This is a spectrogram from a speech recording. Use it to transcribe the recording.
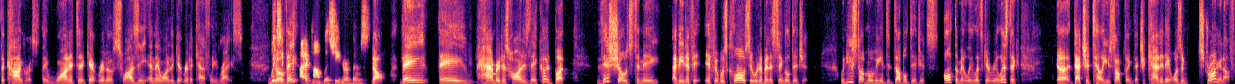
the Congress. They wanted to get rid of Suozzi and they wanted to get rid of Kathleen Rice. Which so they not accomplish either of those. No, they they hammered as hard as they could, but this shows to me. I mean, if it if it was close, it would have been a single digit. When you start moving into double digits, ultimately, let's get realistic. Uh, that should tell you something that your candidate wasn't strong enough.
